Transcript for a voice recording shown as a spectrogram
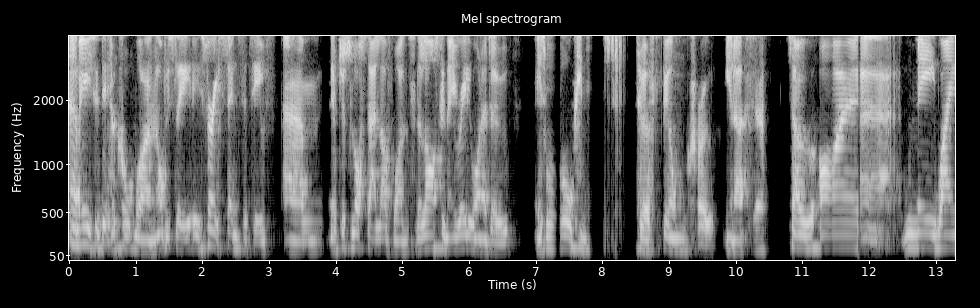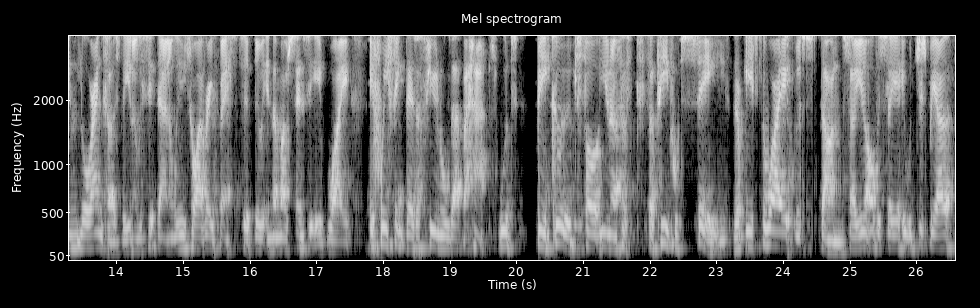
I mean, it's a difficult one. Obviously, it's very sensitive. Um, they've just lost their loved ones. So the last thing they really want to do is walk into a film crew. You know, yeah. So I, uh, me, Wayne, Laura, and Kirsty, you know, we sit down and we try our very best to do it in the most sensitive way. If we think there's a funeral that perhaps would be good for you know for, for people to see, yep. it's the way it was done. So you know, obviously, it would just be a.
